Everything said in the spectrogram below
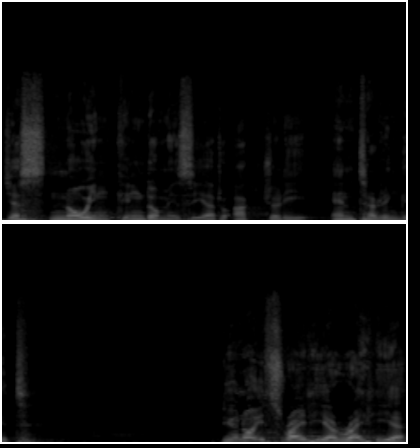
just knowing kingdom is here to actually entering it? Do you know it's right here, right here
